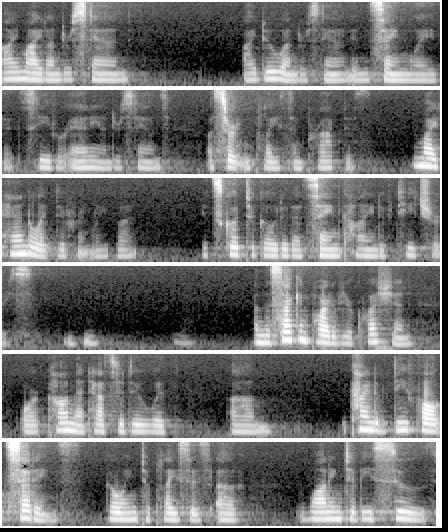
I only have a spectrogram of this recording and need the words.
I might understand, I do understand in the same way that Steve or Annie understands a certain place in practice. We might handle it differently, but it's good to go to that same kind of teachers. Mm-hmm. And the second part of your question or comment has to do with um, kind of default settings, going to places of wanting to be soothed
